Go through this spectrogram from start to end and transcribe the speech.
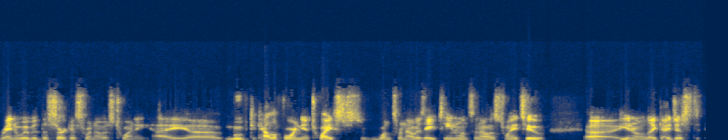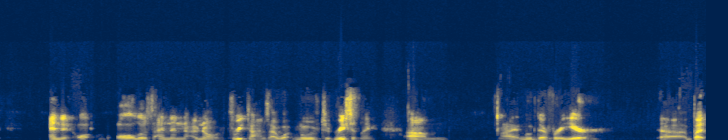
ran away with the circus when I was 20. I uh, moved to California twice, once when I was 18, once when I was 22. Uh, you know, like I just, and it, all, all those, and then no, three times I moved recently. Um, I moved there for a year. Uh, but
